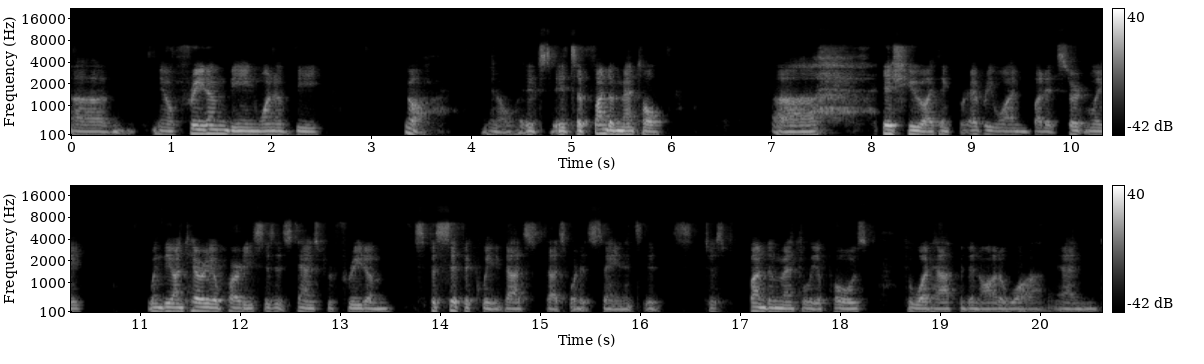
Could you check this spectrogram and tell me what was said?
uh, you know, freedom being one of the, well, you know, it's it's a fundamental uh, issue, I think, for everyone. But it's certainly when the Ontario Party says it stands for freedom, specifically, that's that's what it's saying. It's it's just fundamentally opposed to what happened in Ottawa, and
